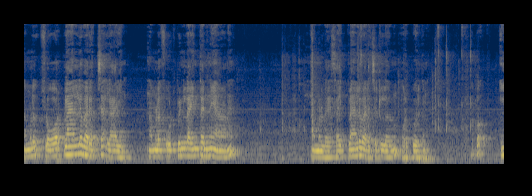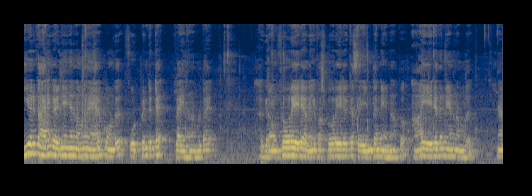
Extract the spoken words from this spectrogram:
നമ്മൾ ഫ്ലോർ പ്ലാനിൽ വരച്ച ലൈൻ നമ്മളെ ഫുഡ് പിൻ ലൈൻ തന്നെയാണ് നമ്മളുടെ സൈറ്റ് പ്ലാനിൽ വരച്ചിട്ടുള്ളതെന്നും ഉറപ്പുവരുത്തണം. അപ്പോൾ ഈ ഒരു കാര്യം കഴിഞ്ഞ് കഴിഞ്ഞാൽ നമ്മൾ നേരെ പോകേണ്ടത് ഫുഡ് പ്രിന്റിന്റെ ലൈൻ നമ്മളുടെ ഗ്രൗണ്ട് ഫ്ലോർ ഏരിയ അല്ലെങ്കിൽ ഫസ്റ്റ് ഫ്ലോർ ഏരിയ ഒക്കെ സെയിം തന്നെയാണ്. അപ്പോൾ ആ ഏരിയ തന്നെയാണ് നമ്മൾ ഞാൻ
